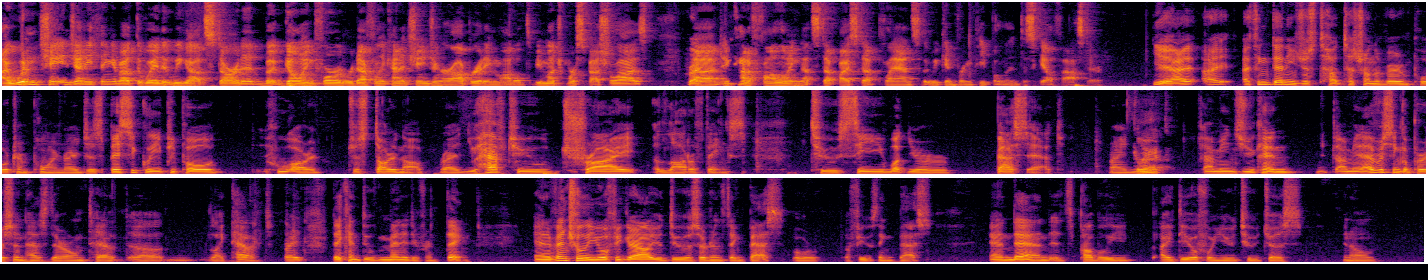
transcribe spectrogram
I wouldn't change anything about the way that we got started, but going forward, we're definitely kind of changing our operating model to be much more specialized right. Um, and kind of following that step by step plan so that we can bring people in to scale faster. Yeah, I, I, I think Danny just t- touched on a very important point, right? Just basically people who are just starting up, right? You have to try a lot of things to see what you're best at, right? Correct. You, I mean, you can. I mean, every single person has their own talent, uh, like talent, right? They can do many different things, and eventually you'll figure out you do a certain thing best, or a few things best, and then it's probably ideal for you to just you know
